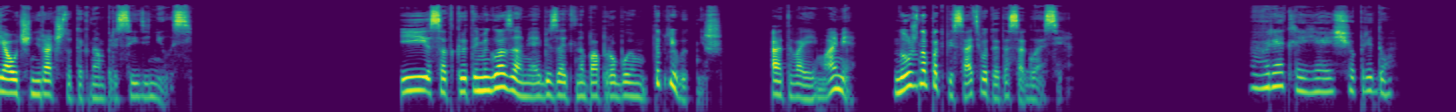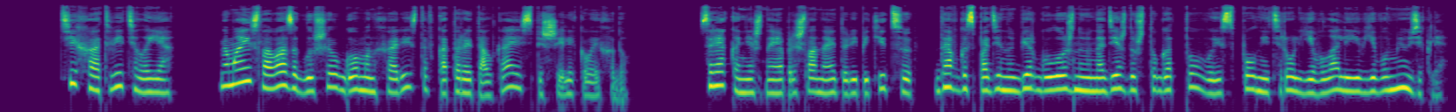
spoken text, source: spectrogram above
Я очень рад, что ты к нам присоединилась. И с открытыми глазами обязательно попробуем, ты привыкнешь. А твоей маме нужно подписать вот это согласие. Вряд ли я еще приду. Тихо ответила я, но мои слова заглушил гомон хористов, которые, толкаясь, спешили к выходу. Зря, конечно, я пришла на эту репетицию, дав господину Бергу ложную надежду, что готова исполнить роль Евлалии в его мюзикле.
